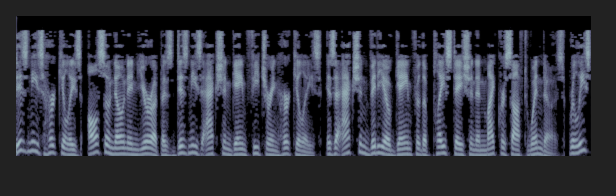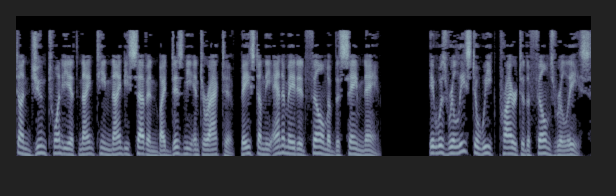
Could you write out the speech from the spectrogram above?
Disney's Hercules, also known in Europe as Disney's action game featuring Hercules, is a action video game for the PlayStation and Microsoft Windows, released on June 20, 1997 by Disney Interactive, based on the animated film of the same name. It was released a week prior to the film's release.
